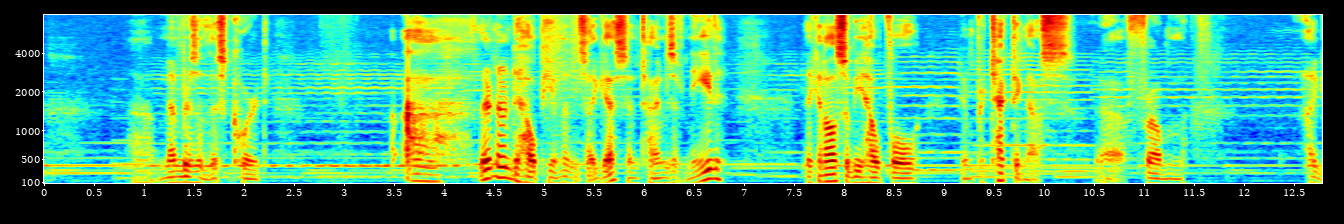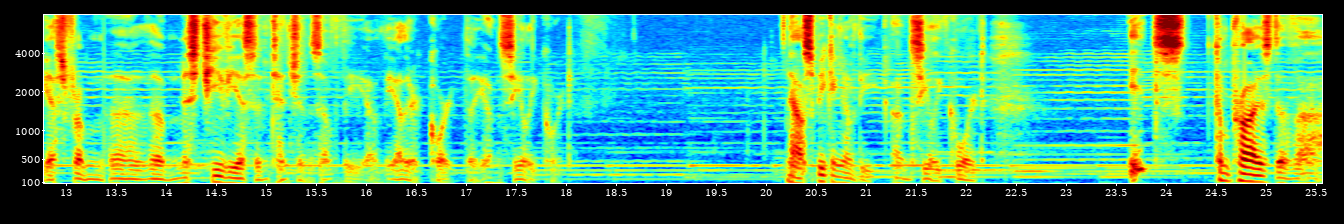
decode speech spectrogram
Uh, members of this court uh, they're known to help humans, I guess, in times of need. They can also be helpful in protecting us uh, from, I guess, from uh, the mischievous intentions of the of the other court, the Unseelie court. Now, speaking of the Unseelie court, it's comprised of, uh,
